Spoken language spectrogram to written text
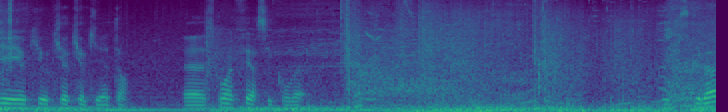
Ok, ok, ok, ok, attends. Euh, ce qu'on va faire, c'est qu'on va... Jusque là.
